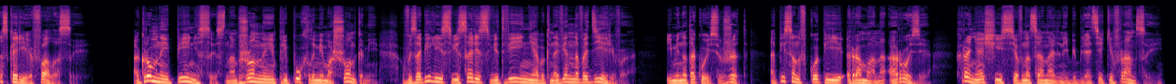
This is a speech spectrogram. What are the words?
а скорее фалосы. Огромные пенисы, снабженные припухлыми мошонками, в изобилии свисали с ветвей необыкновенного дерева. Именно такой сюжет описан в копии романа о Розе, хранящейся в Национальной библиотеке Франции,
